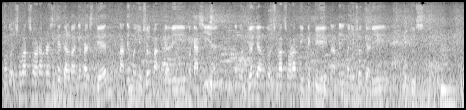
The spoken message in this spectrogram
Untuk surat suara presiden dan wakil presiden nanti menyusul Pak dari Bekasi ya. Kemudian yang untuk surat suara DPD nanti menyusul dari Kudus. Hmm.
